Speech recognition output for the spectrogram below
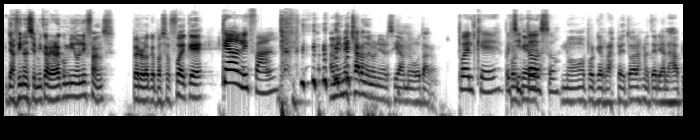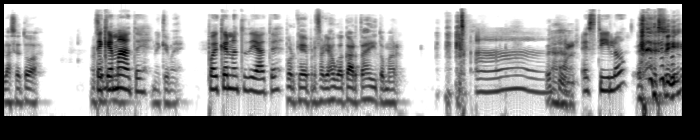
ya financió mi carrera con mi OnlyFans. Pero lo que pasó fue que ¿Qué OnlyFans? a mí me echaron de la universidad, me votaron. ¿Por qué? Chistoso. No, porque raspé todas las materias, las aplacé todas. Me ¿Te quemaste? Me quemé. ¿Por qué no estudiaste? Porque prefería jugar cartas y tomar. Ah. Es cool. Estilo. sí.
